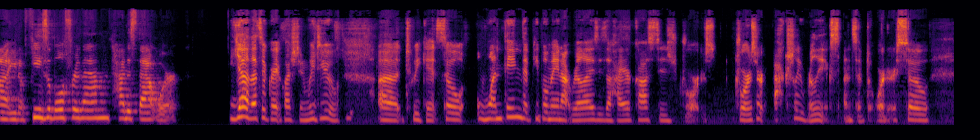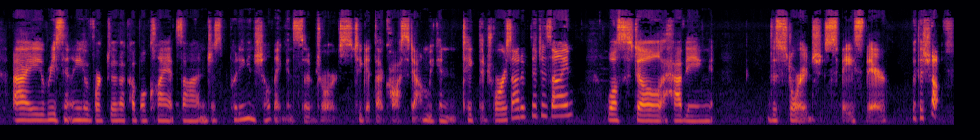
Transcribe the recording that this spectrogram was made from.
uh, you know feasible for them how does that work yeah, that's a great question. We do uh, tweak it. So, one thing that people may not realize is a higher cost is drawers. Drawers are actually really expensive to order. So, I recently have worked with a couple clients on just putting in shelving instead of drawers to get that cost down. We can take the drawers out of the design while still having the storage space there with a shelf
